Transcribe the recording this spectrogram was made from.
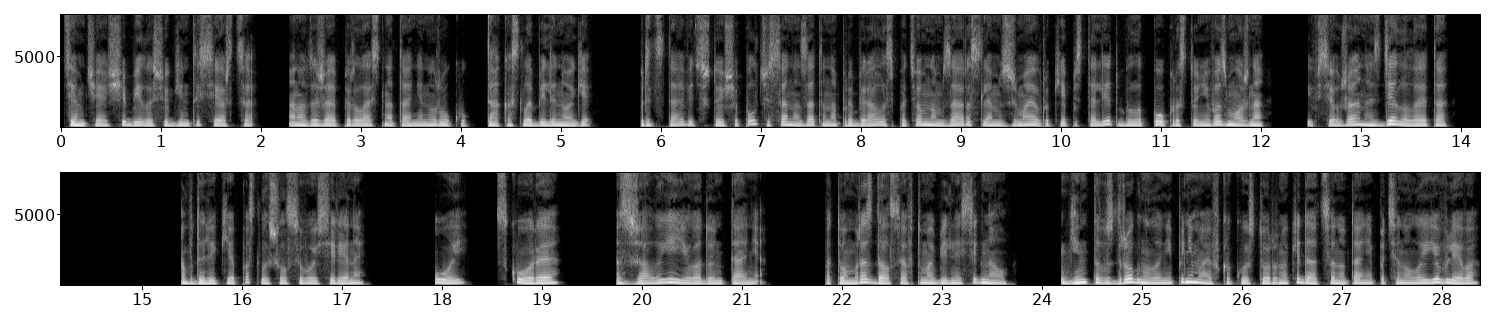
тем чаще билось у Гинты сердце. Она даже оперлась на Танину руку. Так ослабили ноги. Представить, что еще полчаса назад она пробиралась по темным зарослям, сжимая в руке пистолет, было попросту невозможно. И все же она сделала это. Вдалеке послышался вой сирены. «Ой, скорая!» — сжала ее ладонь Таня. Потом раздался автомобильный сигнал. Гинта вздрогнула, не понимая, в какую сторону кидаться, но Таня потянула ее влево,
